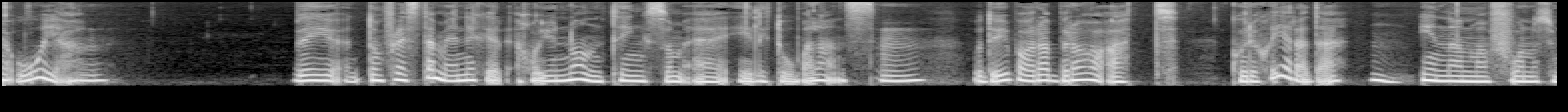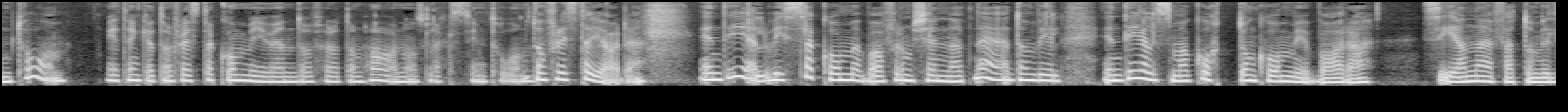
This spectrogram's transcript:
Ja, oh, ja. Mm. Det är ju, de flesta människor har ju någonting som är i lite obalans. Mm. Och det är ju bara bra att korrigera det Mm. innan man får något symptom. Jag tänker att de flesta kommer ju ändå för att de har någon slags symptom. De flesta gör det. En del, vissa kommer bara för att de känner att nej, de vill. En del som har gått, de kommer ju bara senare för att de vill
